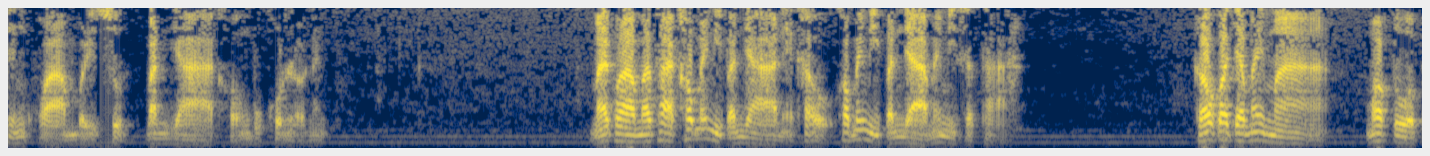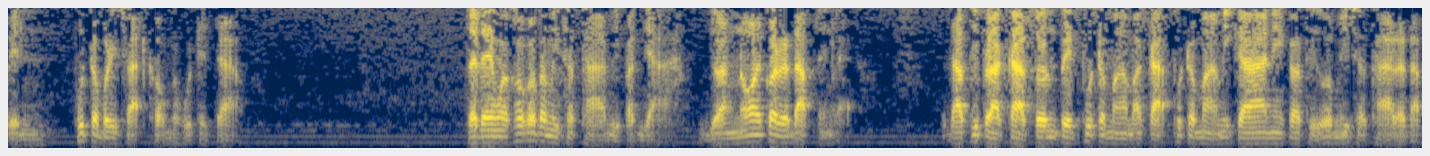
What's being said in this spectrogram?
ถึงความบริสุทธิ์ปัญญาของบุคคลเหล่านั้น หมายความว่าถ้าเขาไม่มีปัญญาเนี่ยเขาเขาไม่มีปัญญาไม่มีศรัทธาเขาก็จะไม่มามอบตัวเป็นพุทธบริษัทของพระพุทธเจ้า แสดงว่าเขาก็ต้องมีศรัทธามีปัญญา อย่างน้อยก็ระดับหนึ่งแหละ ระดับที่ประกาศตนเป็นพุทธมามากะ พุทธมามิกาเนี่ยก็ถือว่ามีศรัทธาระดับ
